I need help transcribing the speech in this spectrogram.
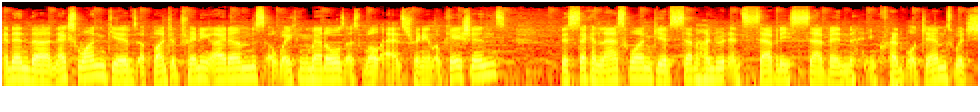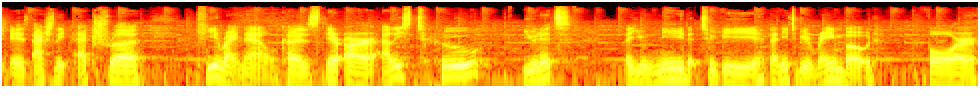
And then the next one gives a bunch of training items, awakening medals, as well as training locations. The second last one gives 777 incredible gems, which is actually extra key right now because there are at least two units that you need to be that need to be rainbowed for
